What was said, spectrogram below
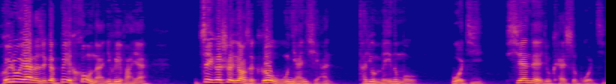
回收业的这个背后呢，你会发现，这个事儿要是搁五年前，它就没那么过激，现在就开始过激。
